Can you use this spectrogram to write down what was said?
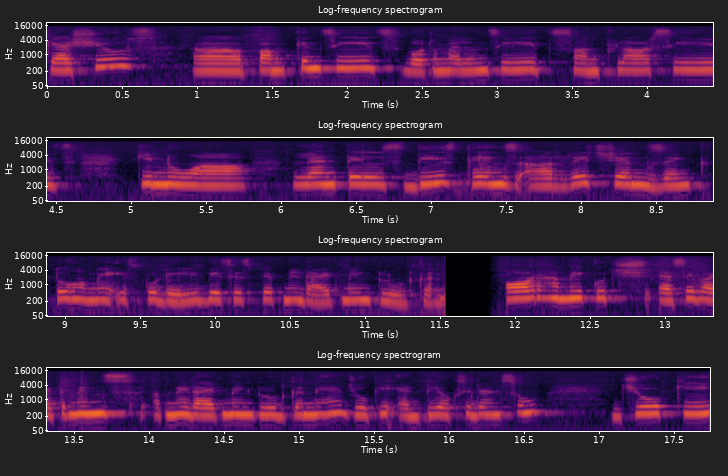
Cashews pumpkin seeds watermelon seeds sunflower seeds quinoa lentils these things are rich in zinc तो हमें इसको डेली बेसिस पे अपने डाइट में इंक्लूड करना है। और हमें कुछ ऐसे वाइटामिन अपने डाइट में इंक्लूड करने हैं जो कि एंटीऑक्सीडेंट्स हों, जो कि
